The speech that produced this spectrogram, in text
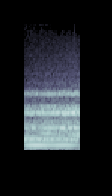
Música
